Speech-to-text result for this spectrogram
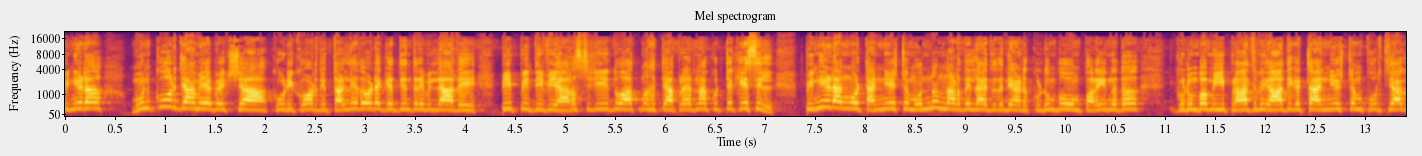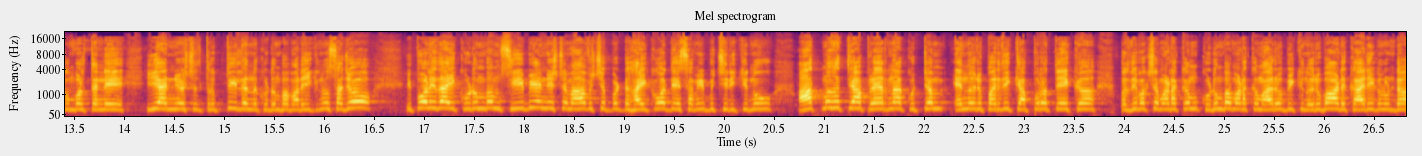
പിന്നീട് മുൻകൂർ ജാമ്യാപേക്ഷ കൂടി കോടതി തള്ളിയതോടെ ഗത്യന്തരമില്ലാതെ പി പി ദിവ്യ അറസ്റ്റ് ചെയ്യുന്നു ആത്മഹത്യാ പ്രേരണ കുറ്റക്കേസിൽ. പിന്നീട് അങ്ങോട്ട് അന്വേഷണം ഒന്നും നടന്നില്ല എന്ന് തന്നെയാണ് കുടുംബവും പറയുന്നത്. കുടുംബം ഈ പ്രാഥമിക ആദ്യഘട്ട അന്വേഷണം പൂർത്തിയാകുമ്പോൾ തന്നെ ഈ അന്വേഷണത്തിൽ തൃപ്തിയില്ലെന്ന് കുടുംബം അറിയിക്കുന്നു. സജോ ഇപ്പോൾ ഇതാ ഈ കുടുംബം സി ബി അന്വേഷണം ആവശ്യപ്പെട്ട് ഹൈക്കോടതിയെ സമീപിച്ചിരിക്കുന്നു. ആത്മഹത്യാ പ്രേരണ കുറ്റം എന്നൊരു പരിധിക്കപ്പുറത്തേക്ക് പ്രതിപക്ഷമടക്കം കുടുംബമടക്കം ആരോപിക്കുന്ന ഒരുപാട് കാര്യങ്ങളുണ്ട്.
